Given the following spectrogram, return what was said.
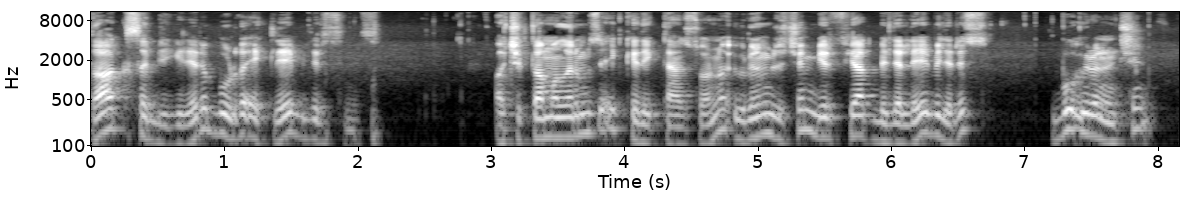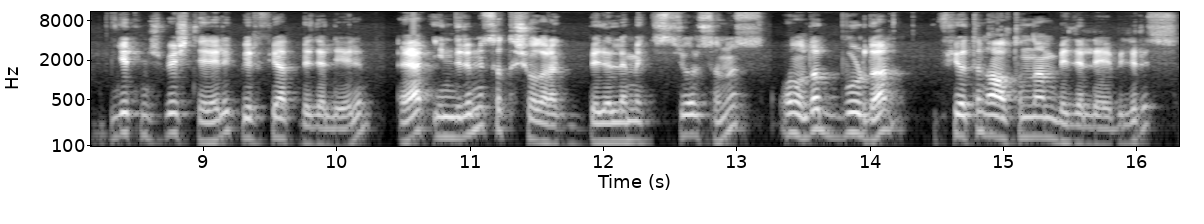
Daha kısa bilgileri burada ekleyebilirsiniz. Açıklamalarımızı ekledikten sonra ürünümüz için bir fiyat belirleyebiliriz. Bu ürün için 75 TL'lik bir fiyat belirleyelim. Eğer indirimli satış olarak belirlemek istiyorsanız onu da buradan fiyatın altından belirleyebiliriz.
